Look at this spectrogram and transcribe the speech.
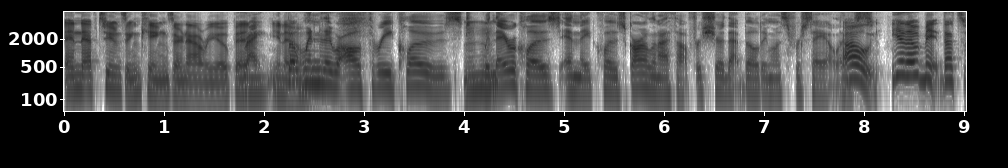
And Neptunes and Kings are now reopened. Right. You know. Mm-hmm. but when they were all three closed, when they were closed and they closed Garland, I thought for sure that building was for sale. And Oh, yeah, that would make that's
